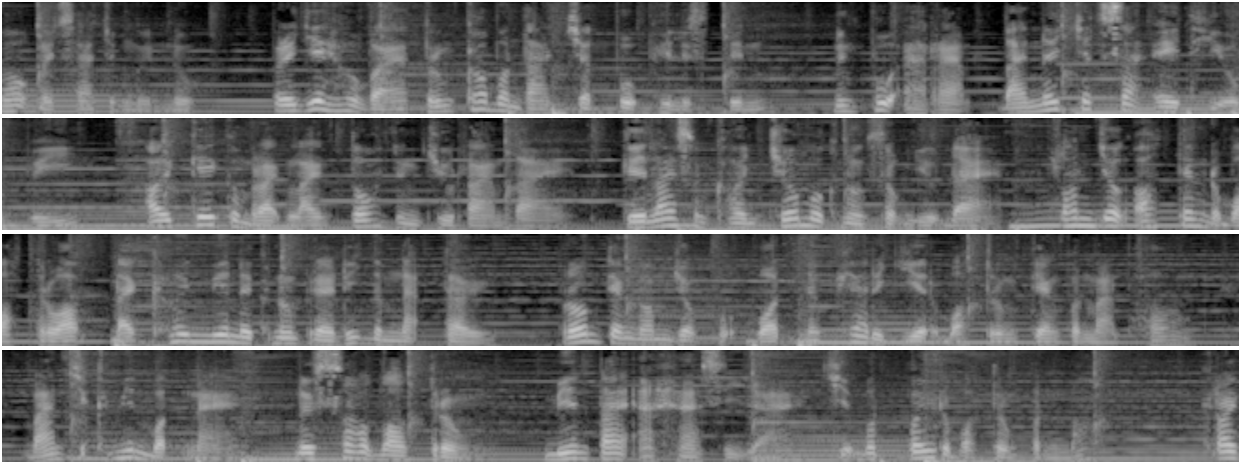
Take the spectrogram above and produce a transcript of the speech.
មកដោយសារជំងឺនោះព្រះយេហូវ៉ាទ្រង់ក៏បណ្ដាលចិត្តពួកភីលីស្ទីននិងពួកអារ៉ាប់ដែលនៅជិតសាសអេធីអូពីឲ្យគេកម្រើកឡើងទាស់នឹងយូរ៉ាមដែរគេឡើងសង្ខុញចូលមកក្នុងស្រុកយូដាប្លន់យកអស់ទាំងរបស់ទ្រព្យដែលឃើញមាននៅក្នុងព្រះរាជដំណាក់ទៅព្រមទាំងនាំយកពួកបុត្រនិងភរិយារបស់ទ្រង់ទាំងប៉ុន្មានផងបានជាគ្មានបុត្រណា នៅសល់ដល់ទ្រង់មានតែអាហាស៊ីយ៉ាជាបុត្រពៅរបស់ទ្រង់ប៉ុណ្ណោះ ក្រោយ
